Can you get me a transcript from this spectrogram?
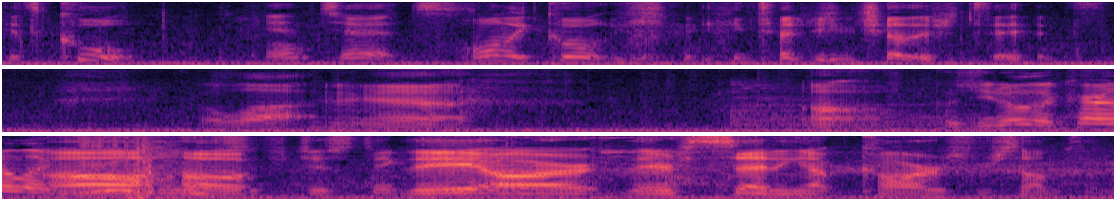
It's cool. and tits. Only cool. you touch each other's tits. A lot. Yeah. Uh oh. Because you know they're kind of like Oh, if you just think They are. They're setting up cars for something.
